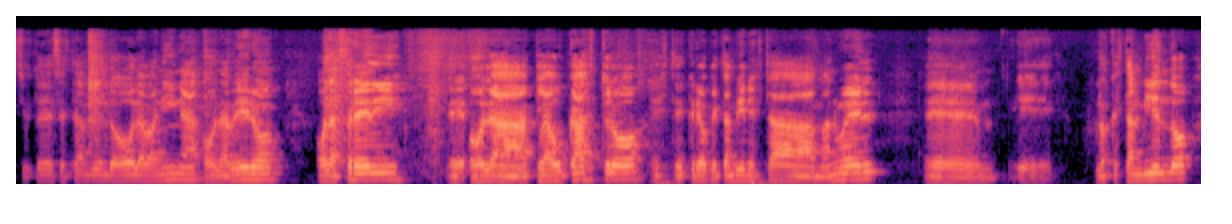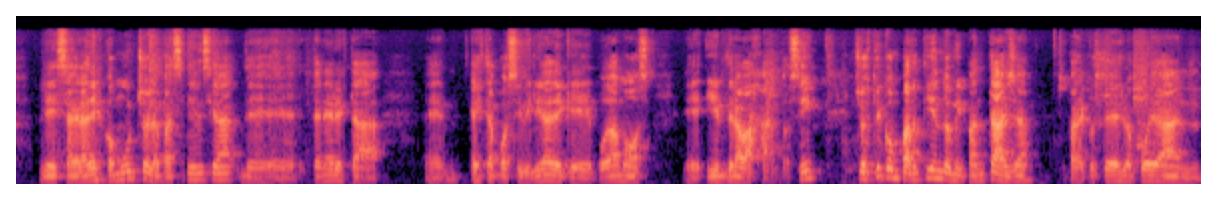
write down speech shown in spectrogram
si ustedes están viendo, hola Vanina, hola Vero, hola Freddy, eh, hola Clau Castro, este, creo que también está Manuel. Eh, eh, los que están viendo, les agradezco mucho la paciencia de tener esta, esta posibilidad de que podamos ir trabajando. ¿sí? Yo estoy compartiendo mi pantalla para que ustedes lo puedan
